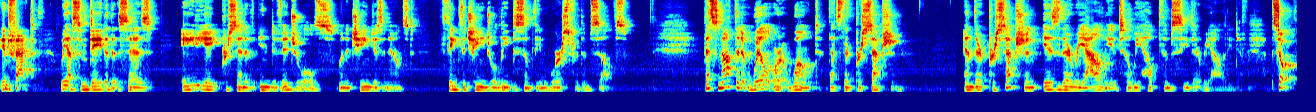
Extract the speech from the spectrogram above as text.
In fact, we have some data that says 88% of individuals, when a change is announced, think the change will lead to something worse for themselves. That's not that it will or it won't, that's their perception. And their perception is their reality until we help them see their reality different. So,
